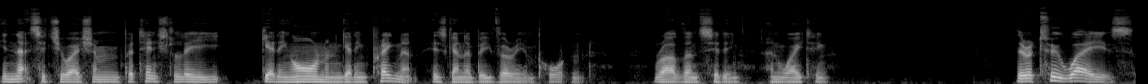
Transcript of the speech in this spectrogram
In that situation, potentially getting on and getting pregnant is going to be very important rather than sitting and waiting. There are two ways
